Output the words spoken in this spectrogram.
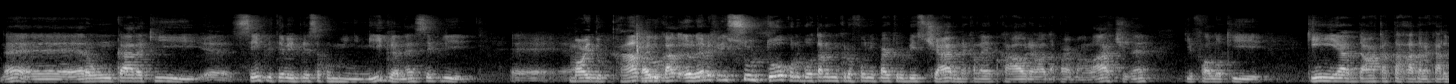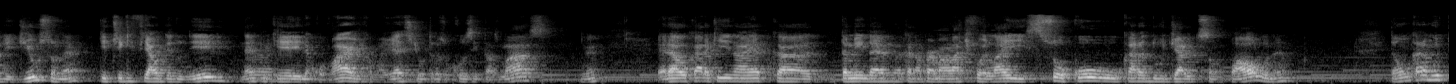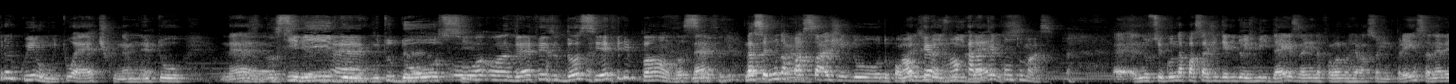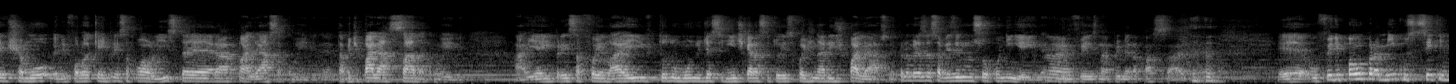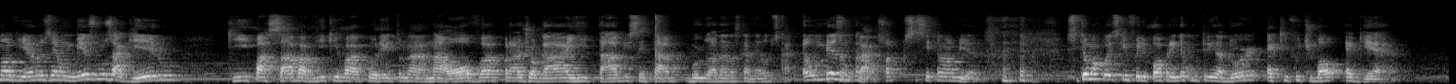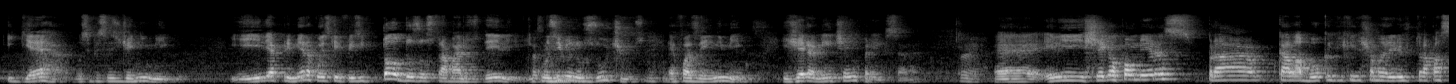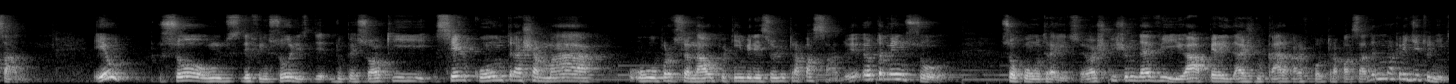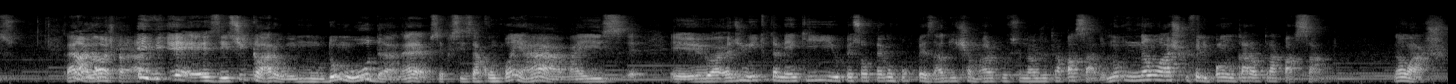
né? É, era um cara que é, sempre teve a imprensa como inimiga, né? Sempre é, Mal educado. mal educado. Eu lembro que ele surtou quando botaram o microfone perto do vestiário, naquela época áurea lá da Parmalat, né? Que falou que quem ia dar uma catarrada na cara do Edilson, né? Que tinha que enfiar o dedo nele, né? Porque ele é covarde, cafajeste e outras cositas más, né? Era o cara que na época, também da época da Parmalat, foi lá e socou o cara do Diário de São Paulo, né? Então, um cara muito tranquilo, muito ético, né? Muito né, Docinho. querido, É. muito doce. O, o André fez o dossiê Filipão. Dossiê. né? Felipe. Na segunda passagem do, do Palmeiras que em é, mal caráter 2010, quanto mais. é, no segunda passagem dele em 2010, ainda falando em relação à imprensa, né? Ele chamou, ele falou que a imprensa paulista era palhaça com ele, né? Tava de palhaçada com ele. Aí a imprensa foi lá e todo mundo no dia seguinte que era setorista foi de nariz de palhaço, né? Pelo menos dessa vez ele não socou ninguém, né? Como É. ele fez na primeira passagem. né? É, o Felipão, pra mim, com 69 anos, é o mesmo zagueiro que passava a Vicky Vaporeto na, na ova pra jogar irritado e sentar bordoada nas canelas dos caras. É o mesmo cara, só que com 69 anos. Se tem uma coisa que o Felipão aprendeu como treinador é que futebol é guerra. E guerra, você precisa de inimigo. E ele, a primeira coisa que ele fez em todos os trabalhos dele, inclusive nos últimos, é fazer inimigo. E geralmente é a imprensa, né? É. É, ele chega ao Palmeiras pra calar a boca de que ele chamaria de ultrapassado. Eu sou um dos defensores de- do pessoal que ser contra chamar o profissional porque envelheceu de ultrapassado. Eu, eu também sou sou contra isso. Eu acho que isso não deve ah pela idade do cara, o cara ficou ultrapassado. Eu não acredito nisso. Cara, Não, lógico. é, existe, claro, o mundo muda, né? Você precisa acompanhar, mas é, eu admito também que o pessoal pega um pouco pesado de chamar o profissional de ultrapassado. Não, não acho que o Felipão é um cara ultrapassado. Não acho.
